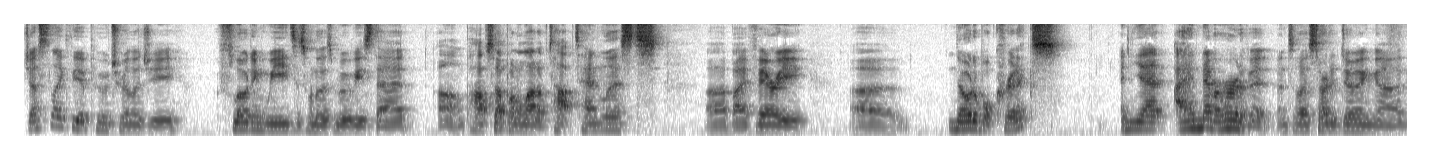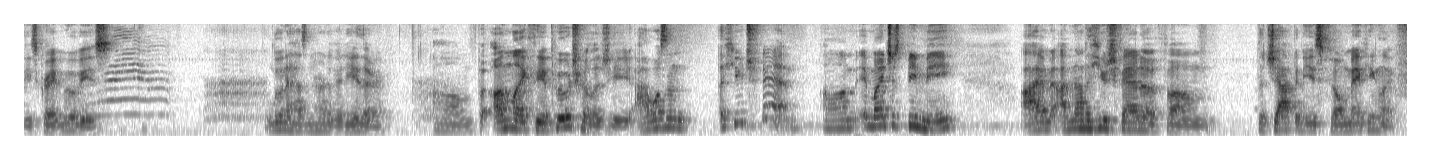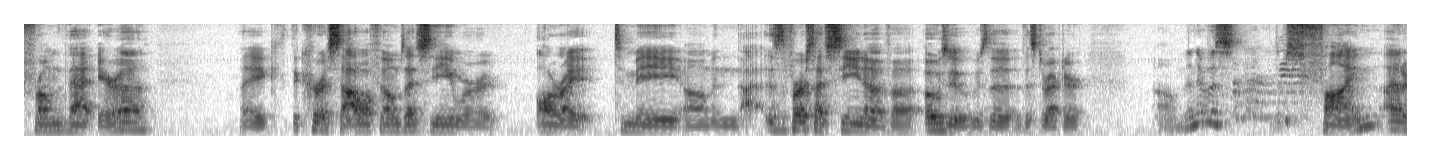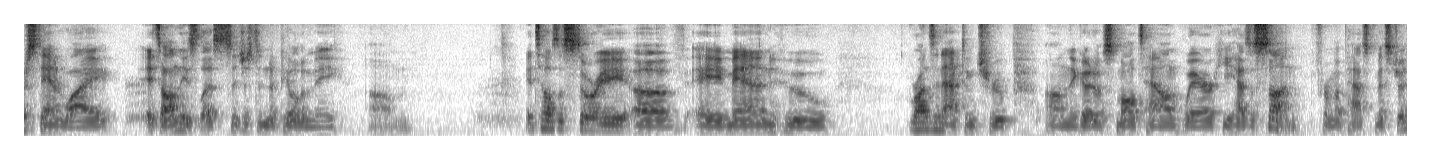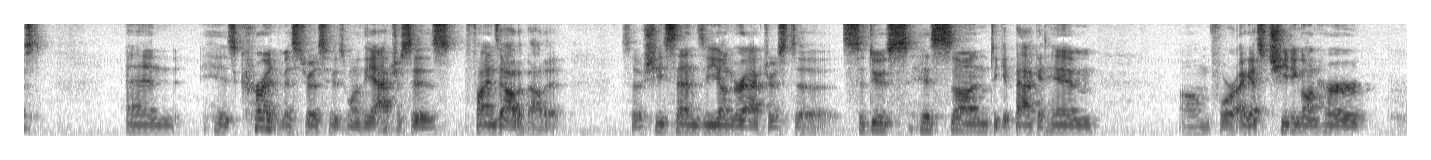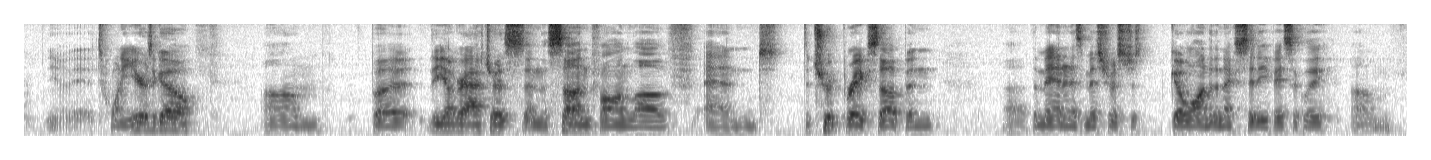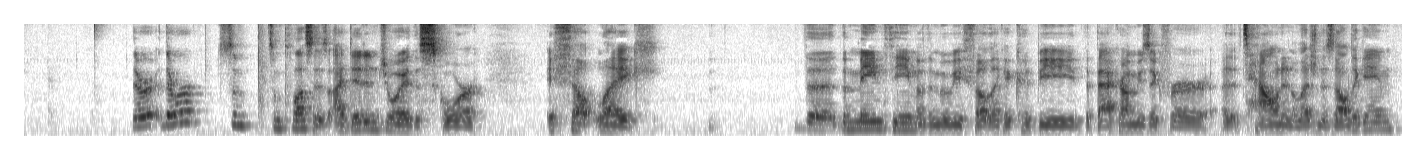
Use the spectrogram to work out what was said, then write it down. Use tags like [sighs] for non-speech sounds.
Just like the Apu trilogy, Floating Weeds is one of those movies that um, pops up on a lot of top 10 lists uh, by very uh, notable critics, and yet I had never heard of it until I started doing uh, these great movies. Luna hasn't heard of it either. Um, but unlike the Apu trilogy, I wasn't a huge fan. Um, it might just be me. I'm, I'm not a huge fan of um, the Japanese filmmaking like from that era. Like the Kurosawa films I've seen were all right to me, um, and I, this is the first I've seen of uh, Ozu, who's the this director, um, and it was it was fine. I understand why it's on these lists. It just didn't appeal to me. Um, it tells the story of a man who runs an acting troupe. Um, they go to a small town where he has a son from a past mistress, and his current mistress, who's one of the actresses, finds out about it. So she sends a younger actress to seduce his son to get back at him um, for, I guess, cheating on her you know, 20 years ago. Um, but the younger actress and the son fall in love, and the troupe breaks up, and uh, the man and his mistress just go on to the next city, basically. Um, there there were some some pluses. I did enjoy the score. It felt like the the main theme of the movie felt like it could be the background music for a town in a Legend of Zelda game.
